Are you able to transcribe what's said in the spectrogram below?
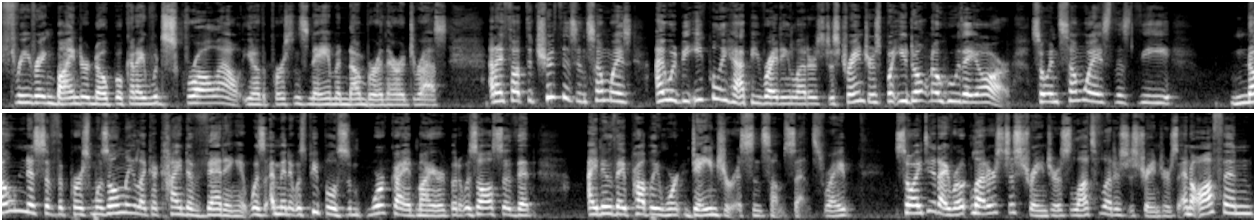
three ring binder notebook and I would scrawl out, you know, the person's name and number and their address. And I thought the truth is, in some ways, I would be equally happy writing letters to strangers, but you don't know who they are. So in some ways, this, the knownness of the person was only like a kind of vetting. It was, I mean, it was people's work I admired, but it was also that I knew they probably weren't dangerous in some sense, right? So I did. I wrote letters to strangers, lots of letters to strangers, and often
